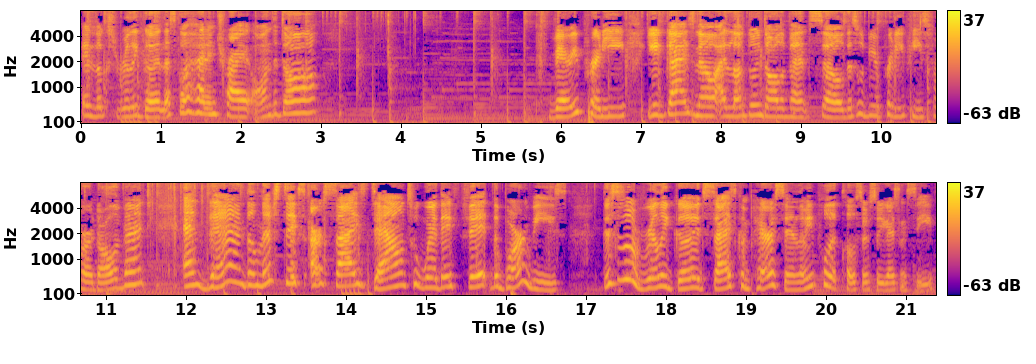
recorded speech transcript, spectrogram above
It looks really good. Let's go ahead and try it on the doll. Very pretty. You guys know i love doing doll events so this would be a pretty piece for a doll event. And then the lipsticks are sized down to where they fit the barbies. This is a really good size comparison. Let me pull it closer so you guys can see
